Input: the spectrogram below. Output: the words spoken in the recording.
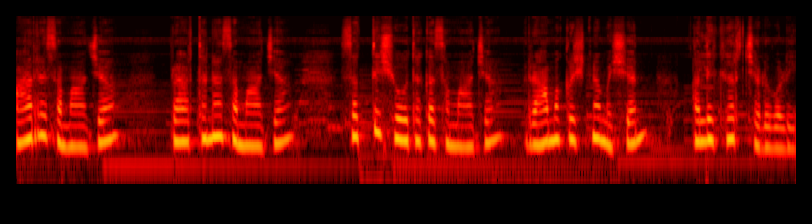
ಆರ್ಯ ಸಮಾಜ, ಪ್ರಾರ್ಥನಾ ಸಮಾಜ ಸತ್ಯಶೋಧಕ ಸಮಾಜ, ರಾಮಕೃಷ್ಣ ಮಿಷನ್, ಅಲಿಘರ್ ಚಳುವಳಿ.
